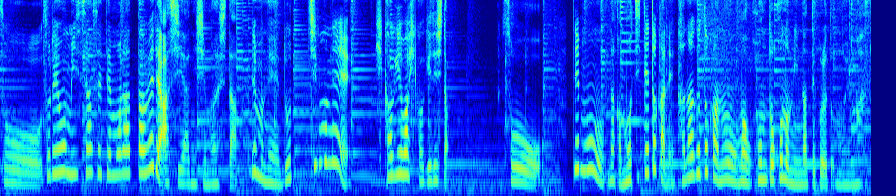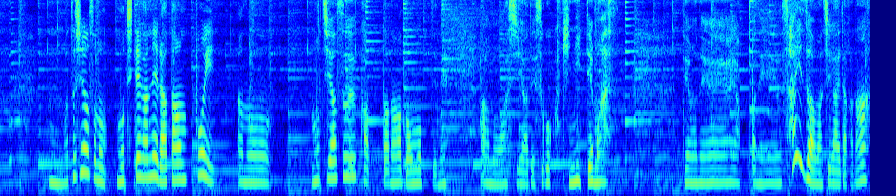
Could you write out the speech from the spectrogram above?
そうそれを見させてもらった上で芦屋にしました。でもねどっちもね日陰は日陰でした。そう。でもなんか持ち手とかね金具とかのまあほんと好みになってくると思います。うん私はその持ち手がねラタンっぽいあの持ちやすかったなと思ってねあの芦屋ですごく気に入ってます。でもねやっぱねサイズは間違えたかな。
